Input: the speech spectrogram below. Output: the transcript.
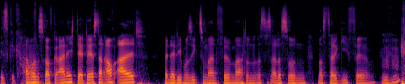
ist gekauft. Haben wir uns drauf geeinigt. Der, der ist dann auch alt, wenn er die Musik zu meinem Film macht und dann ist das alles so ein Nostalgiefilm. Mhm.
